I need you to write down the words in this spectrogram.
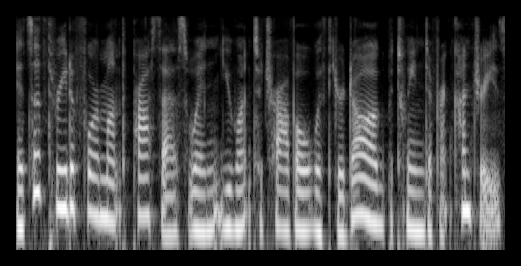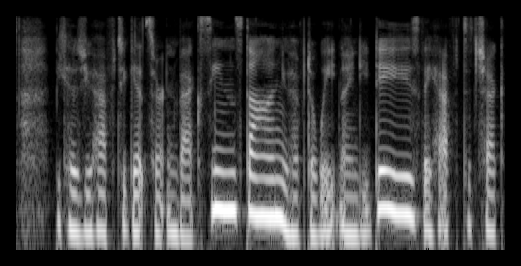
it's a three to four month process when you want to travel with your dog between different countries because you have to get certain vaccines done, you have to wait 90 days, they have to check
